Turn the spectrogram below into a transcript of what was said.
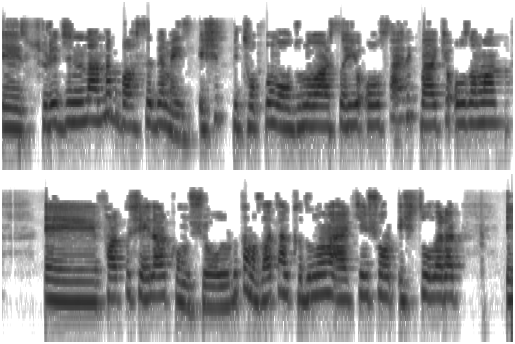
e, sürecinden de bahsedemeyiz. Eşit bir toplum olduğunu varsayıyor olsaydık belki o zaman e, farklı şeyler konuşuyor olurduk ama zaten kadının ve erkeğin şu an eşit olarak e,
